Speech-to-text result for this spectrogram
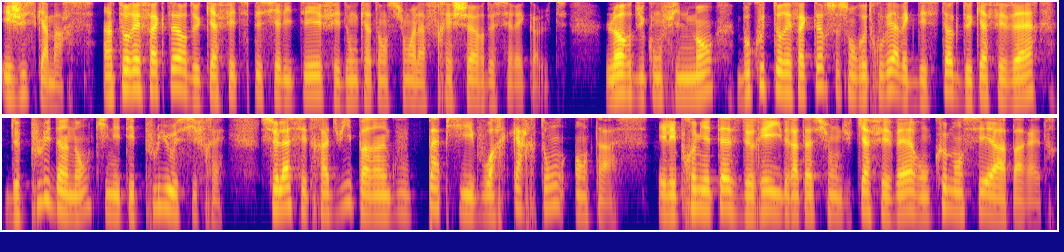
et jusqu'à mars. Un torréfacteur de café de spécialité fait donc attention à la fraîcheur de ses récoltes. Lors du confinement, beaucoup de torréfacteurs se sont retrouvés avec des stocks de café vert de plus d'un an qui n'étaient plus aussi frais. Cela s'est traduit par un goût papier, voire carton en tasse. Et les premiers tests de réhydratation du café vert ont commencé à apparaître.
